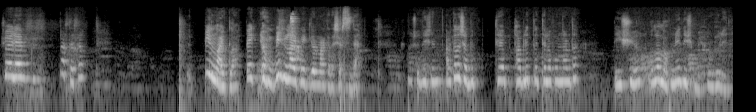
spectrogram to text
şöyle nasıl desem bin like'la bekliyorum. Bin like bekliyorum arkadaşlar sizden. Şöyle değiştirelim. Arkadaşlar bu tablet ve telefonlarda değişiyor. Allah Allah bu niye değişmiyor? Ha böyleydi.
